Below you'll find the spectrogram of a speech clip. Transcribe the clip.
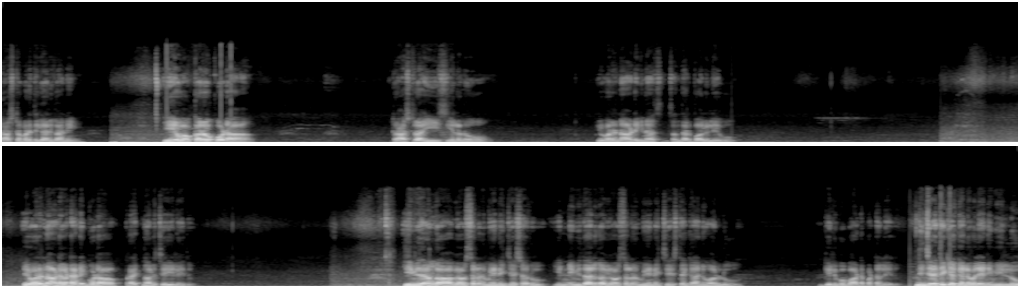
రాష్ట్రపతి గారు కానీ ఏ ఒక్కరూ కూడా రాష్ట్ర ఈసీలను వివరణ అడిగిన సందర్భాలు లేవు. ఎవరైనా అడగడానికి కూడా ప్రయత్నాలు చేయలేదు. ఈ విధంగా వ్యవస్థలను మేనేజ్ చేశారు. ఇన్ని విధాలుగా వ్యవస్థలను మేనేజ్ చేస్తే కానీ వాళ్ళు గెలుపు బాట పట్టలేదు. నిజాయితీగా గెలవలేని వీళ్ళు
